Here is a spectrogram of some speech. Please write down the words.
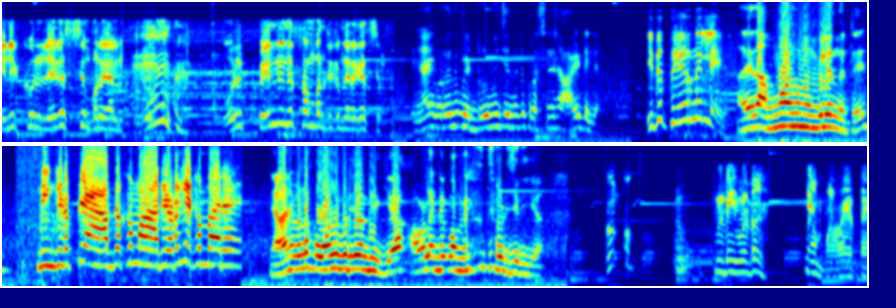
എനിക്കൊരു രഹസ്യം പറയാൻ ഒരു പെണ്ണിനെ സംബന്ധിക്കുന്ന രഹസ്യം. ഞാൻ ഇവരുടെ ബെഡ്റൂമിൽ ചെന്നിട്ട് പ്രശ്നം ആയിട്ടില്ല. ഇത് തീർന്നില്ലേ? അതായത് അമ്മ വന്ന് മുമ്പിൽ നിന്നിട്ട് നിങ്ങളുടെ പ്രാന്തൊക്കെ മാറിയോടെ ചെക്കന്മാരെ ഞാൻ ഇവളുടെ ഫോണിൽ പിടിച്ചോണ്ടിരിക്കുക അവൾ എന്റെ കൊങ്ങയത്ത് പിടിച്ചിരിക്കുക ഞാൻ പറയട്ടെ.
